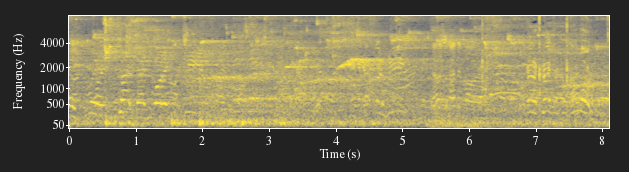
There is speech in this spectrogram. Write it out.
Hey, twin, shut that door, they can see you! Gotta crack it for four.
